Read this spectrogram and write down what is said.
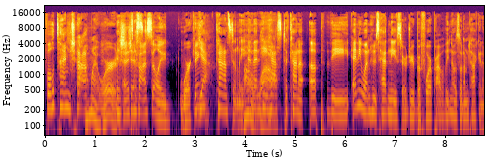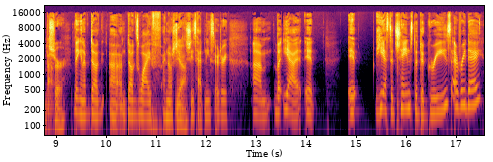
full time job. oh my word! It's and it's just- constantly working. Yeah, constantly. Oh, and then wow. he has to kind of up the. Anyone who's had knee surgery before probably knows what I'm talking about. Sure. Thinking of Doug, uh, Doug's wife. I know she Yeah. she's had knee surgery. Um, but yeah, it, it it he has to change the degrees every day.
